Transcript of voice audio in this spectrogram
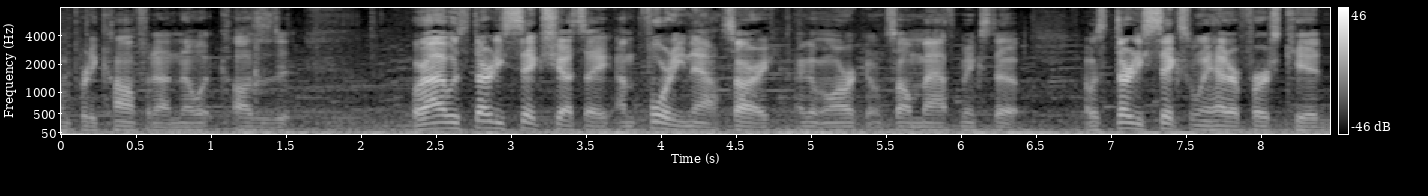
I'm pretty confident I know what causes it. Or I was 36 yesterday. I say? I'm 40 now. Sorry, I got my mark and all math mixed up. I was 36 when we had our first kid,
